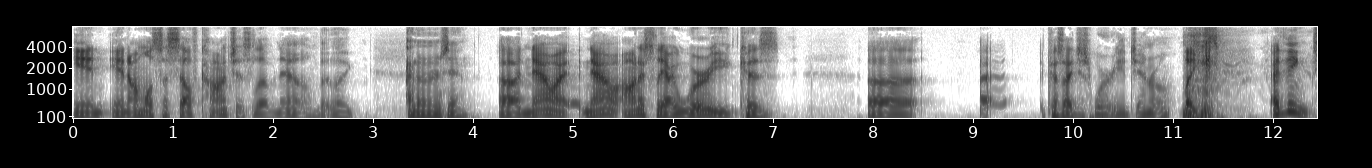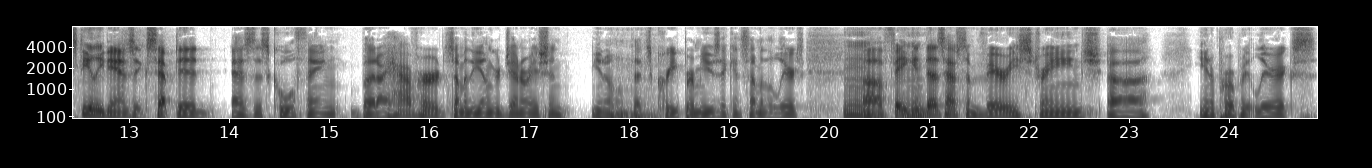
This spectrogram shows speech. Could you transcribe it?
in in almost a self conscious love now, but like I don't understand. uh, now I now honestly I worry because uh because I just worry in general. Like I think Steely Dan's accepted as this cool thing, but I have heard some of the younger generation, you know, that's creeper music and some of the lyrics. uh, Fagen does have some very strange, uh, inappropriate lyrics,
